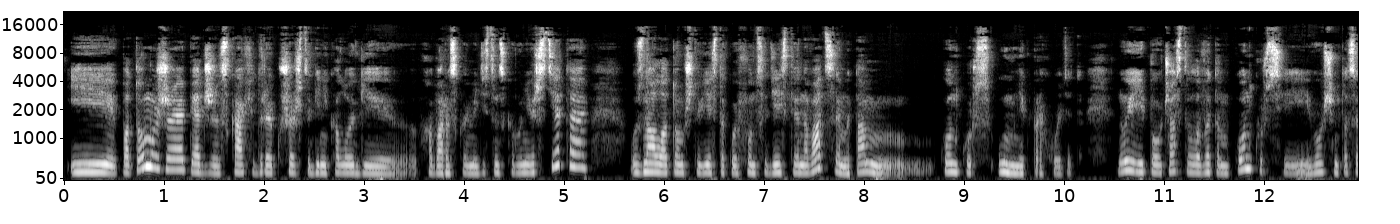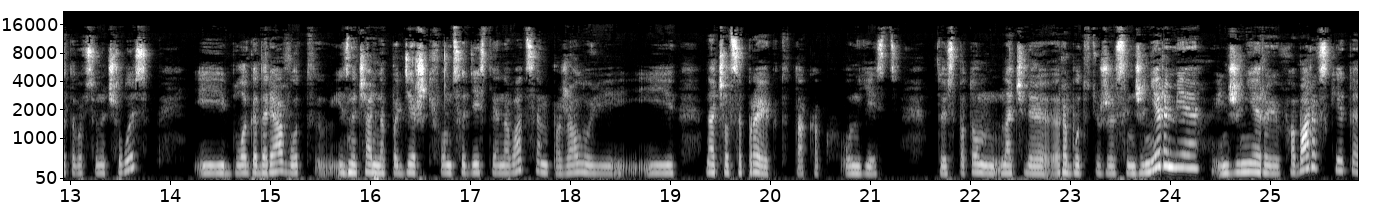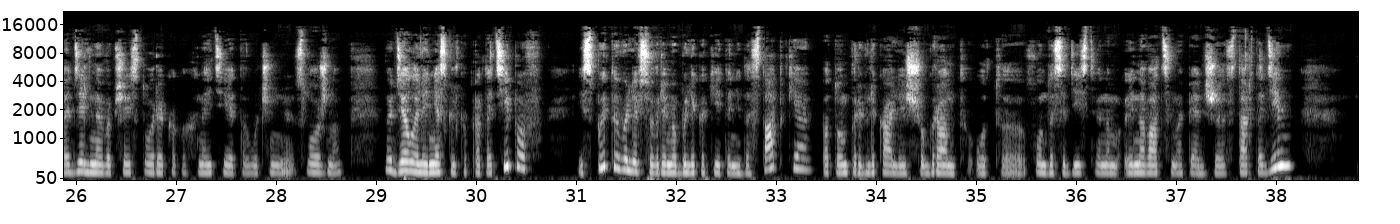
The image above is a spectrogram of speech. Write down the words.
И потом уже, опять же, с кафедры акушерства гинекологии Хабаровского медицинского университета узнала о том, что есть такой фонд содействия инновациям, и там конкурс «Умник» проходит. Ну и поучаствовала в этом конкурсе, и, в общем-то, с этого все началось. И благодаря вот изначально поддержке фонда содействия инновациям, пожалуй, и начался проект так, как он есть. То есть потом начали работать уже с инженерами. Инженеры в Хабаровске – это отдельная вообще история, как их найти, это очень сложно. Ну, делали несколько прототипов, испытывали, все время были какие-то недостатки. Потом привлекали еще грант от э, Фонда содействия инновациям, опять же, «Старт-1».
